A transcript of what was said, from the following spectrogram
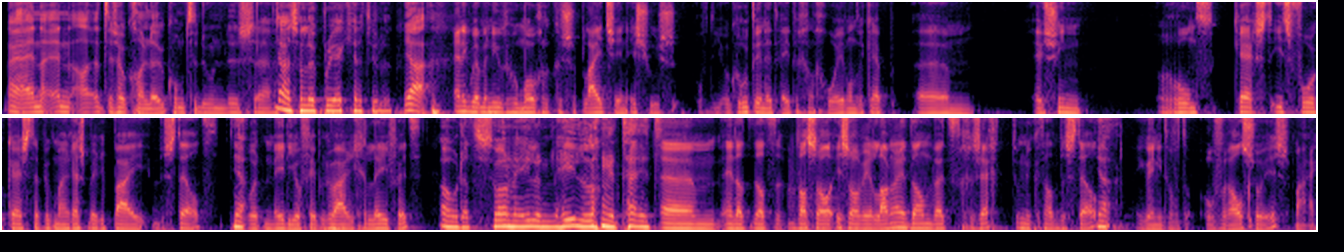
Nou ja, en, en eh, het is ook gewoon leuk om te doen. Dus eh, Ja, dat is een leuk projectje natuurlijk. ja. En ik ben benieuwd hoe mogelijke supply chain issues, of die ook route in het eten gaan gooien. Want ik heb ehm, even zien rond kerst, iets voor kerst, heb ik mijn Raspberry Pi besteld. Die Ja. wordt medio februari geleverd. Oh, dat is gewoon een hele, een hele lange tijd. Ehm, en dat, dat was al, is alweer langer dan werd gezegd toen ik het had besteld. Ja. Ik weet niet of het overal zo is, maar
